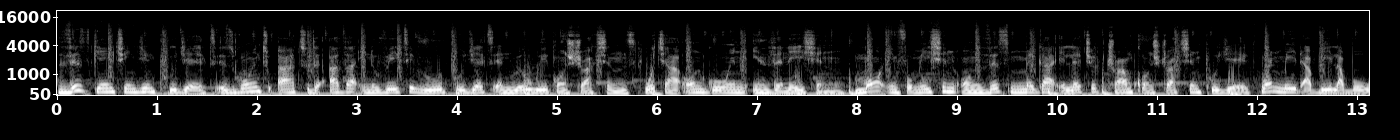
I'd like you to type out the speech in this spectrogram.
This game-changing project is going to add to the other innovative road projects and railway constructions which are ongoing in the nation. More information on this mega electric tram construction project when made available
